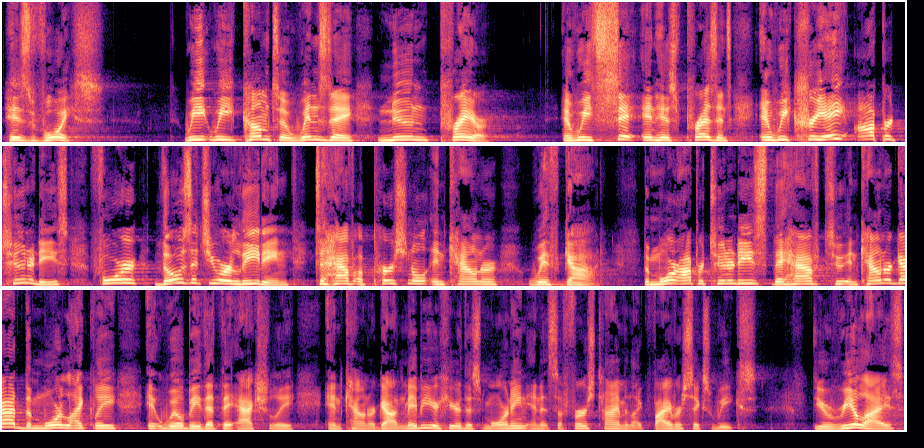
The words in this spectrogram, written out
His voice. We, we come to Wednesday noon prayer and we sit in his presence and we create opportunities for those that you are leading to have a personal encounter with God. The more opportunities they have to encounter God, the more likely it will be that they actually encounter God. Maybe you're here this morning and it's the first time in like five or six weeks. Do you realize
